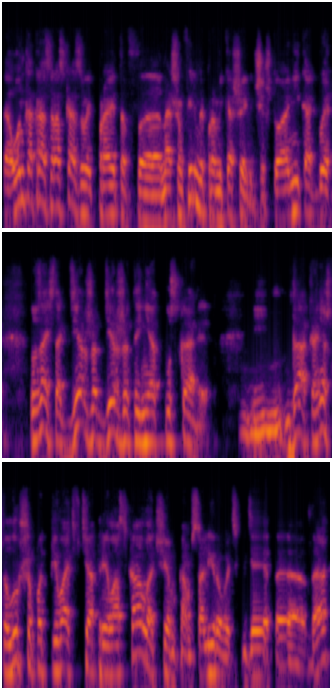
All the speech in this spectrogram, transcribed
А, он как раз рассказывает про это в э, нашем фильме про Микошевича, что они как бы, ну, знаете, так держат, держат и не отпускают. И, да, конечно, лучше подпевать в театре Ласкала, чем там солировать где-то, да.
